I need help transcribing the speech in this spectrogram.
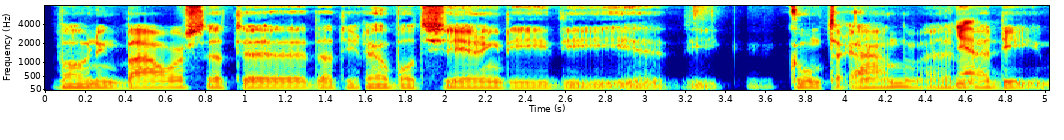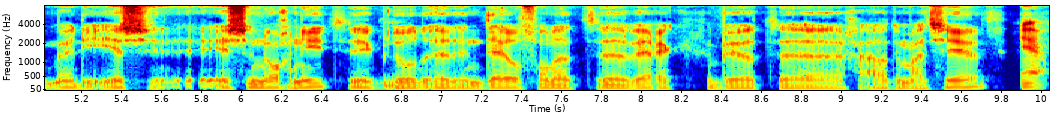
woningbouwers. Dat, dat die robotisering die, die, die komt eraan. Maar, ja. maar, die, maar die is, is er nog niet. Ik bedoel, een deel van het werk gebeurt geautomatiseerd. Ja.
